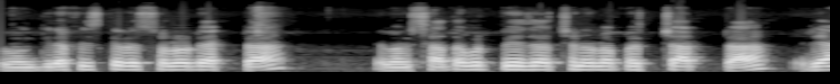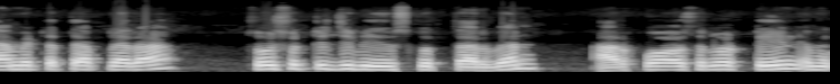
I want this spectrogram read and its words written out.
এবং গ্রাফিক্স কার্ডের সলট একটা। এবং সাতাবোর্ড পেয়ে যাচ্ছেন হলো আপনার চারটা। র্যাম এটাতে আপনারা চৌষট্টি জিবি ইউজ করতে পারবেন। আর পস হলো টেন এবং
